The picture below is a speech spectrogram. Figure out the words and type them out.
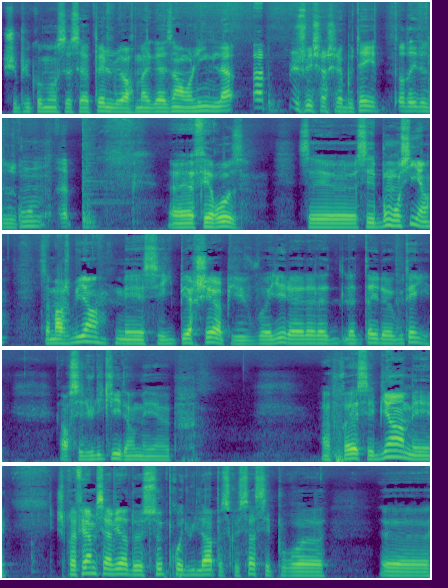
je sais plus comment ça s'appelle leur magasin en ligne là. Hop, je vais chercher la bouteille. Attendez deux secondes. Hop. Euh, rose. C'est c'est bon aussi hein. Ça marche bien, mais c'est hyper cher. Et puis vous voyez la, la, taille de la bouteille. Alors c'est du liquide hein, mais après c'est bien, mais je préfère me servir de ce produit-là parce que ça, c'est pour... Euh, euh,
